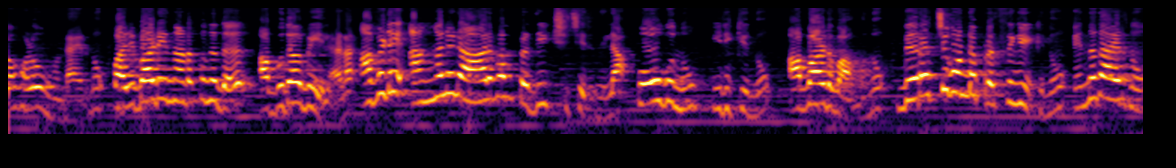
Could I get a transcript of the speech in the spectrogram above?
ബഹളവും ഉണ്ടായിരുന്നു. പരിപാടി നടക്കുന്നത് അബുദാബിയിലാണ്. അവിടെ അങ്ങനെ ഒരു ആരവം പ്രതീക്ഷിച്ചിരുന്നില്ല. പോകുന്നു ഇരിക്കുന്നു അവാർഡ് വാങ്ങുന്നു വിറച്ചുകൊണ്ട് പ്രസംഗിക്കുന്നു എന്നതായിരുന്നു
